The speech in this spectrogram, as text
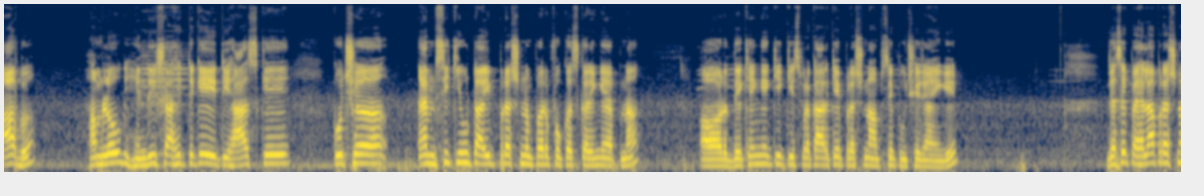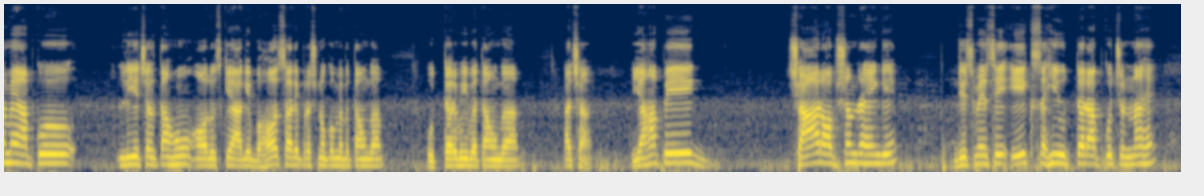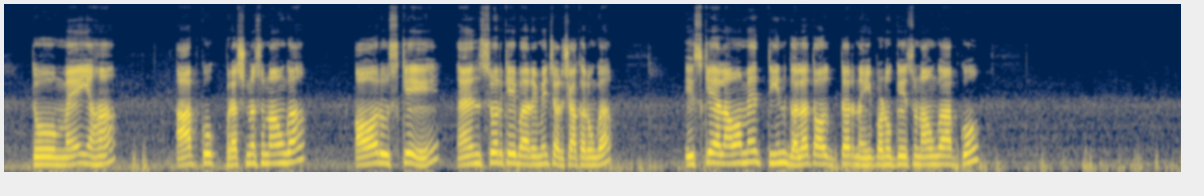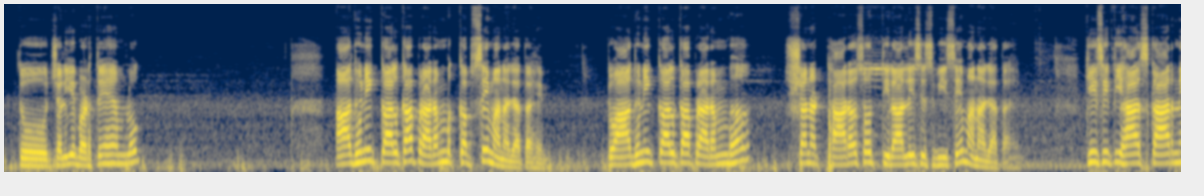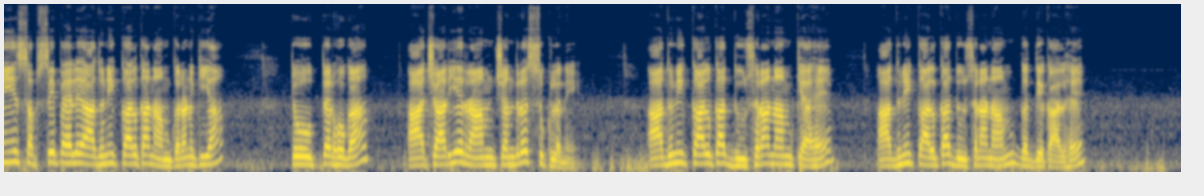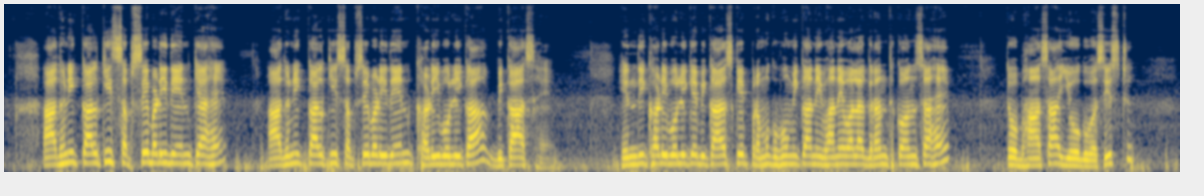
अब हम लोग हिंदी साहित्य के इतिहास के कुछ एम सी क्यू टाइप प्रश्न पर फोकस करेंगे अपना और देखेंगे कि किस प्रकार के प्रश्न आपसे पूछे जाएँगे। जैसे पहला प्रश्न मैं आपको लिए चलता हूँ और उसके आगे बहुत सारे प्रश्नों को मैं बताऊँगा, उत्तर भी बताऊँगा। अच्छा यहाँ पे चार ऑप्शन रहेंगे, जिसमें से एक सही उत्तर आपको चुनना है। तो मैं यहाँ आपको प्रश्न सुनाऊँगा और उसके आंसर के बारे में चर्चा करूँगा। इसके अलावा मैं तीन गलत उत्तर नहीं पढ़ के सुनाऊँगा आपको। तो चलिए बढ़ते हैं हम लोग। आधुनिक काल का प्रारंभ कब से माना जाता है? तो आधुनिक काल का प्रारंभ सन अट्ठारह सौ ईस्वी से माना जाता है। किस इतिहासकार ने सबसे पहले आधुनिक काल का नामकरण किया? तो उत्तर होगा आचार्य रामचंद्र शुक्ल ने। आधुनिक काल का दूसरा नाम क्या है? आधुनिक काल का दूसरा नाम गद्यकाल है। आधुनिक काल की सबसे बड़ी देन क्या है? आधुनिक काल की सबसे बड़ी देन खड़ी बोली का विकास है। हिंदी खड़ी बोली के विकास के प्रमुख भूमिका निभाने वाला ग्रंथ कौन सा है? तो भाषा योग वशिष्ठ,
